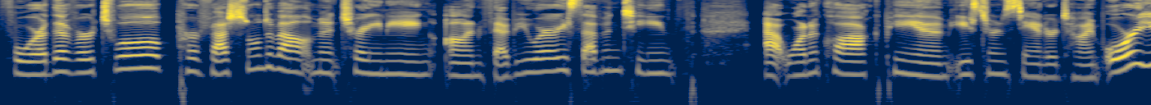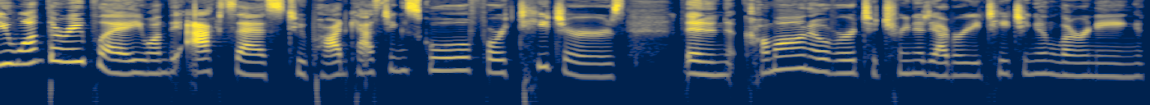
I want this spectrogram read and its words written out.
for the virtual professional development training on February 17th at 1 o'clock p.m. Eastern Standard Time, or you want the replay, you want the access to podcasting school for teachers, then come on over to Trina Deboree Teaching and Learning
